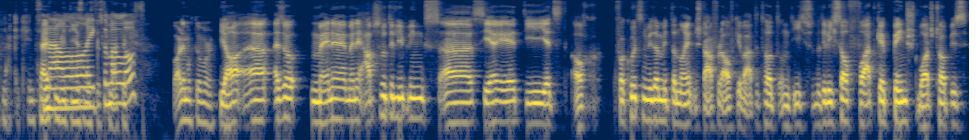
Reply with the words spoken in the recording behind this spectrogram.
knackig. In Zeiten wie Na, diesen ist legst das du mal los. Pauli, mach du mal. Ja, äh, also meine, meine absolute Lieblingsserie, äh, die jetzt auch vor kurzem wieder mit der neunten Staffel aufgewartet hat und ich natürlich sofort gebinged watched habe, ist,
